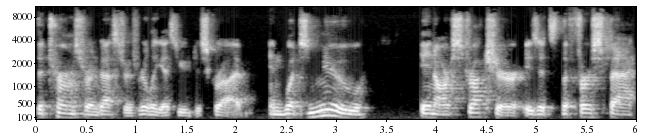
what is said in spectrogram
the terms for investors, really, as you described. And what's new in our structure is it's the first SPAC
